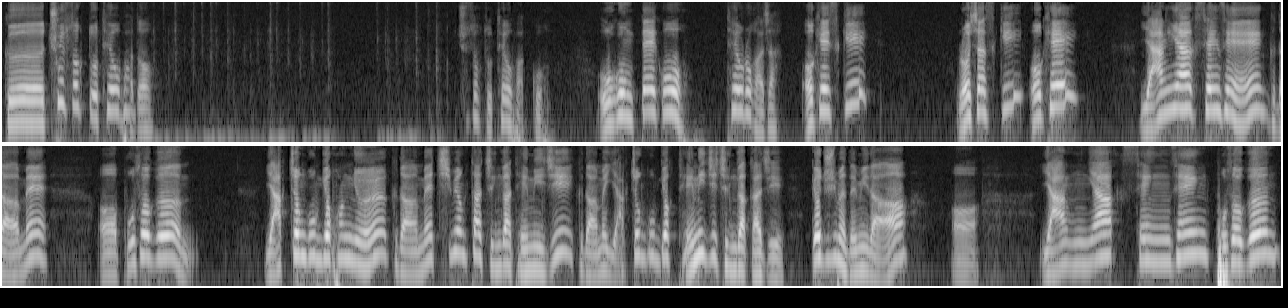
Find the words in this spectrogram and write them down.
그 출석도 태호 받아. 출석도 태호 받고 50 떼고 태호로 가자. 오케이 스키? 러시아 스키? 오케이? 양약 생생 그 다음에 어 보석은 약점 공격 확률 그 다음에 치명타 증가 데미지 그 다음에 약점 공격 데미지 증가까지 껴주시면 됩니다. 어, 양약, 생생, 보석은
